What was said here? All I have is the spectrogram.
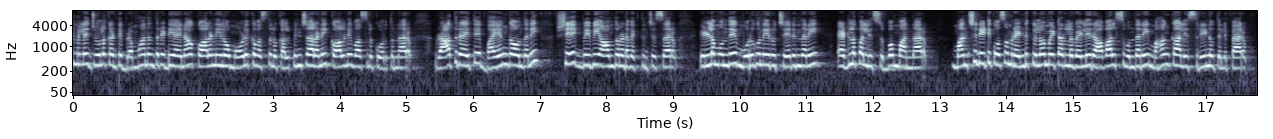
ఎమ్మెల్యే జూలకంటి బ్రహ్మానందరెడ్డి అయినా కాలనీలో మౌలిక వసతులు కల్పించాలని కాలనీ వాసులు కోరుతున్నారు. రాత్రి అయితే భయంగా ఉందని షేక్ బీబీ ఆందోళన వ్యక్తం చేశారు. ఇళ్ళ ముందే మురుగునీరు చేరిందని ఎడ్లపల్లి సుబ్బమ్మ అన్నారు. మంచినీటి కోసం రెండు కిలోమీటర్లు వెళ్ళి రావాల్సి ఉందని మహంకాళి శ్రీను తెలిపారు.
